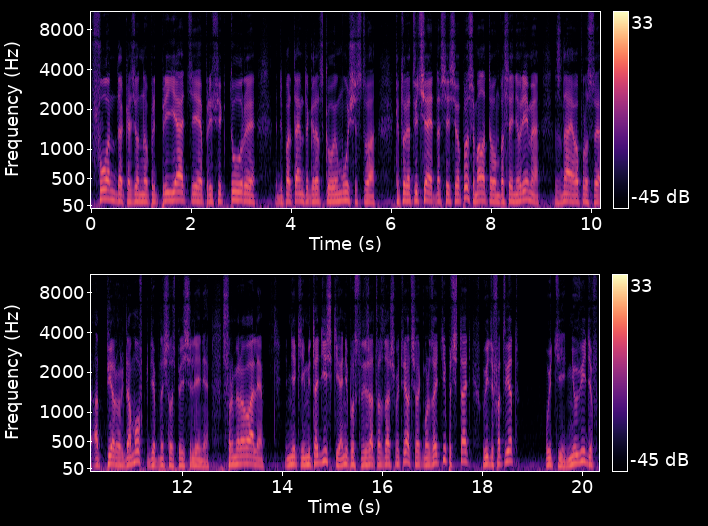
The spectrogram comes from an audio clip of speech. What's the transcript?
фонда, казенного предприятия, префектуры, департамента городского имущества, который отвечает на все эти вопросы. Мало того, в последнее время, зная вопросы от первых домов, где началось переселение, сформировали некие методички, они просто лежат в раздаче материал, человек может зайти, почитать, увидев ответ, уйти, не увидев,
